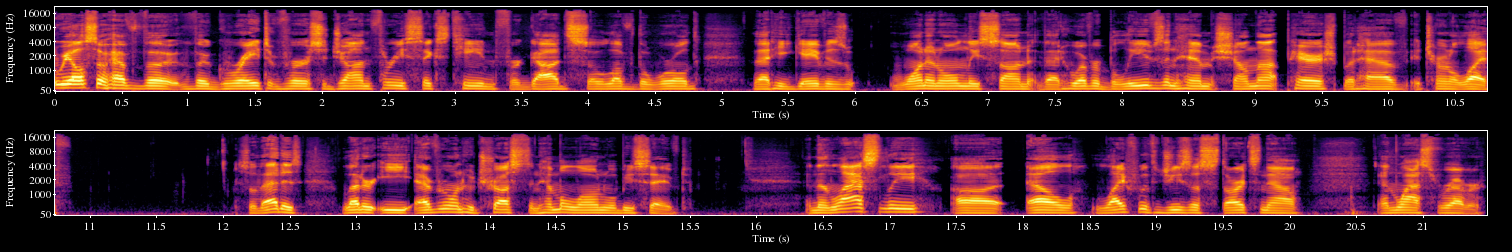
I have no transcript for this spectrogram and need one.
We also have the the great verse John 3:16, for God so loved the world that he gave his one and only son that whoever believes in him shall not perish but have eternal life. So that is letter E, everyone who trusts in him alone will be saved. And then lastly, uh, L, life with Jesus starts now and lasts forever.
